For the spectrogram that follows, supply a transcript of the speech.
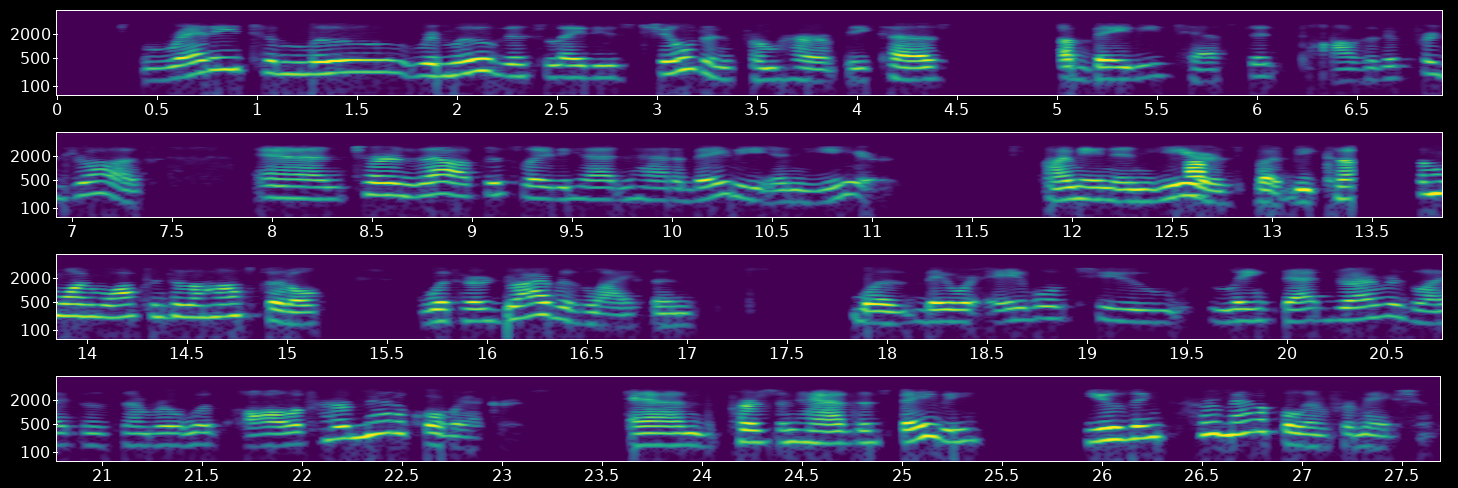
ready to move remove this lady's children from her because a baby tested positive for drugs. And turns out this lady hadn't had a baby in years. I mean, in years. But because someone walked into the hospital with her driver's license, was they were able to link that driver's license number with all of her medical records, and the person had this baby using her medical information.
